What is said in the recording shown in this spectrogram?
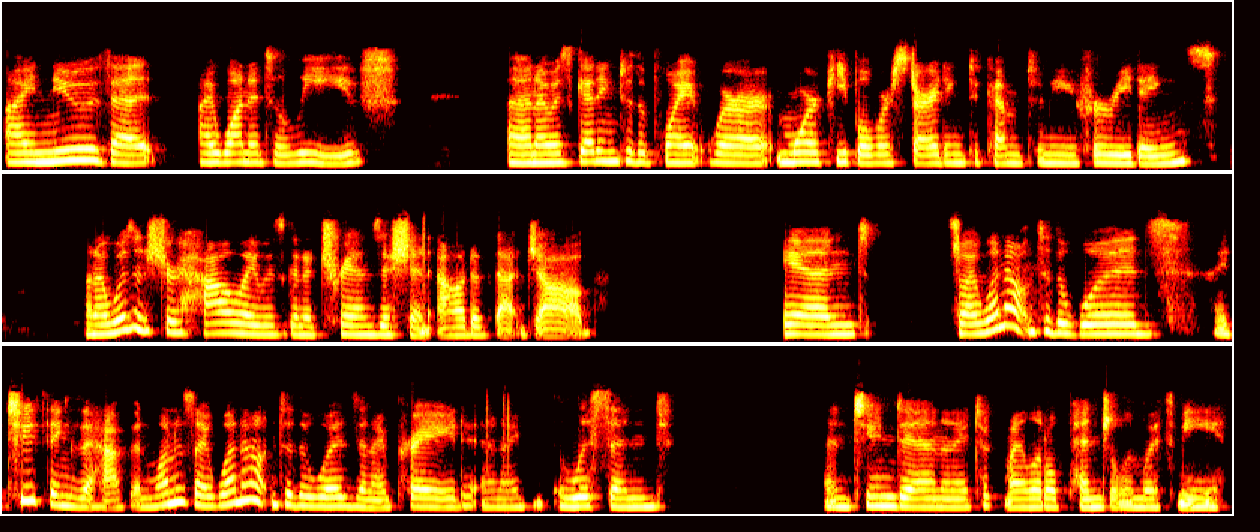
I knew that I wanted to leave. And I was getting to the point where more people were starting to come to me for readings. And I wasn't sure how I was going to transition out of that job. And so I went out into the woods. I had two things that happened. One is I went out into the woods and I prayed and I listened and tuned in and I took my little pendulum with me.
